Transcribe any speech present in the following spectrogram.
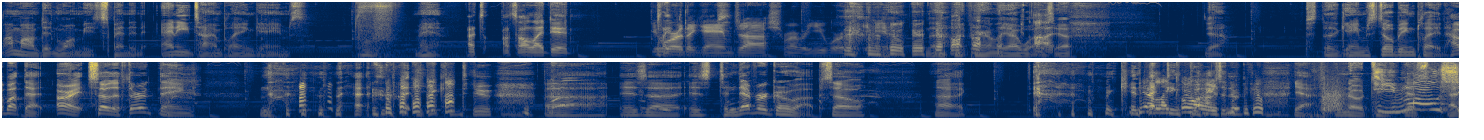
my mom didn't want me spending any time playing games Oof, man That's that's all I did. You Play were the games. game, Josh. Remember, you were the game. No, apparently i was God. yeah yeah the game's still being played how about that all right so the third thing that, that you can do uh, is uh, is to never grow up so uh, connecting Corey. positive. Yeah, no. t- that's- that's-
